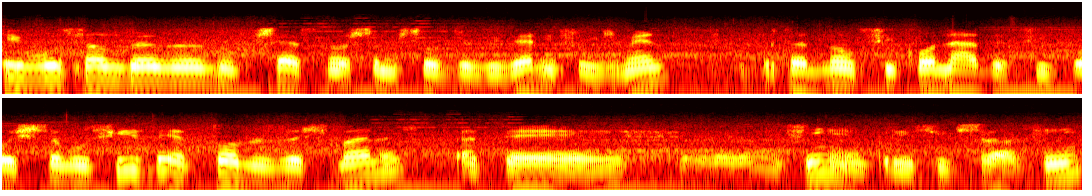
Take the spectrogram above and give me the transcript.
a evolução do, do processo que nós estamos todos a viver, infelizmente, e, portanto, não ficou nada, ficou estabelecido, é todas as semanas, até enfim, em princípio será assim.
